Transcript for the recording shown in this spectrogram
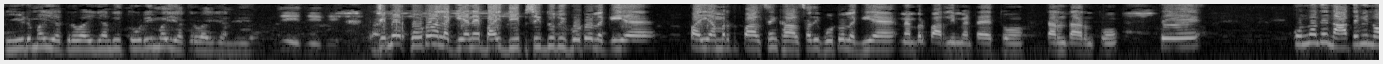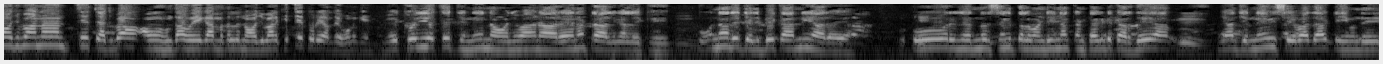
ਫੀਡ ਮੁਹੱਈਆ ਕਰਵਾਈ ਜਾਂਦੀ ਤੂੜੀ ਮੁਹੱਈਆ ਕਰਵਾਈ ਜਾਂਦੀ ਹੈ। ਜੀ ਜੀ ਜੀ। ਜਿਵੇਂ ਫੋਟੋਆਂ ਲੱਗੀਆਂ ਨੇ ਬਾਈ ਦੀਪ ਸਿੱਧੂ ਦੀ ਫੋਟੋ ਲੱਗੀ ਹੈ ਭਾਈ ਅਮਰਤਪਾਲ ਸਿੰਘ ਖਾਲਸਾ ਦੀ ਫੋਟੋ ਲੱਗੀ ਹੈ ਮੈਂਬਰ ਪਾਰਲੀਮੈਂਟ ਹੈ ਇੱਥੋਂ ਤਰਨਤਾਰਨ ਤੋਂ। ਤੇ ਉਹਨਾਂ ਦੇ ਨਾਂ ਤੇ ਵੀ ਨੌਜਵਾਨਾਂ 'ਚ ਜਜ਼ਬਾ ਆਉਂ- ਹੁੰਦਾ ਹੋਏਗਾ ਮਤਲਬ ਨੌਜਵਾਨ ਕਿੱਥੇ ਤੁਰੇ ਆਉਂਦੇ ਹੋਣਗੇ? ਵੇਖੋ ਜੀ ਇੱਥੇ ਜਿੰਨੇ ਨੌਜਵਾਨ ਆ ਰਹੇ ਆ ਨਾ ਟਰਾਲੀਆਂ ਲੈ ਕੇ ਉਹਨਾਂ ਦੇ ਜਜ਼ਬੇ ਕਾਰਨ ਹੀ ਆ ਰਹੇ ਆ। ਉਹ ਰਜਿੰਦਰ ਸਿੰਘ ਤਲਵੰਡੀ ਨਾਲ ਕੰਟੈਕਟ ਕਰਦੇ ਆ ਜਾਂ ਜਿੰਨੇ ਵੀ ਸੇਵਾਦਾਰ ਟੀਮ ਦੇ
